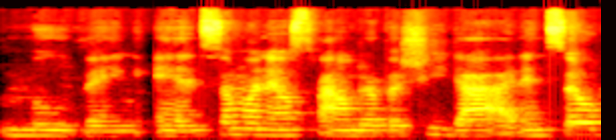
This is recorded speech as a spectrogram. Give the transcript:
moving. And someone else found her, but she died. And so,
